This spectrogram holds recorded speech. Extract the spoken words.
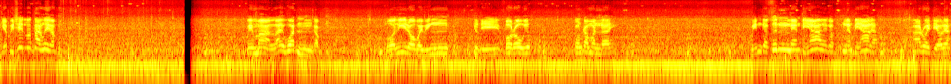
เก็บพิเศษรถตั้งเลยครับ ไม่มาไล่วันครับวันนี้เราไปวิ่งอยู่ที่โบโรอยู่ต้องทำวันได้วินก็ขึ้นแลมตีห้าเลยครับแลมตีห้าแล้วห้าร้อยเดียวแล้ว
